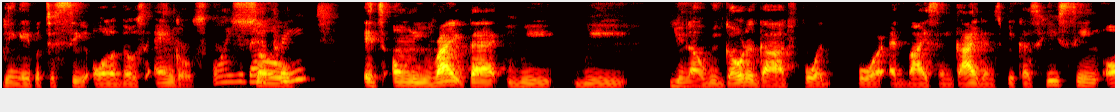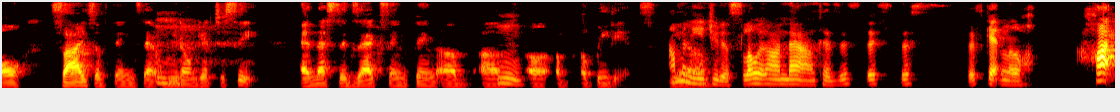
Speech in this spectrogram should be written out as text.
being able to see all of those angles. Boy, you so preach. it's only right that we we you know we go to God for for advice and guidance because He's seeing all sides of things that mm. we don't get to see, and that's the exact same thing of of, mm. uh, of obedience. I'm gonna know? need you to slow it on down because this this this this getting a little hot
